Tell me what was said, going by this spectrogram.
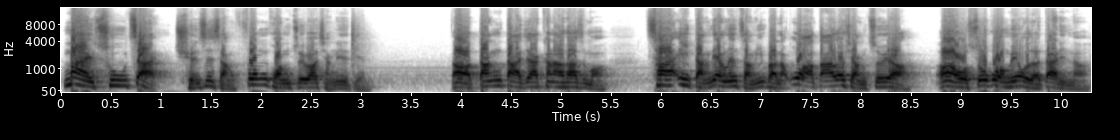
卖出在全市场疯狂追高抢烈的点啊！当大家看到它什么差一档量能涨停板了，哇，大家都想追啊！啊，我说过没有我的带领呢，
